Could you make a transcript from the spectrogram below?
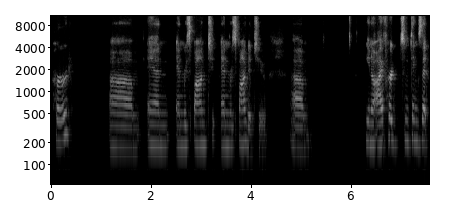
heard um, and and respond to and responded to. Um, you know, I've heard some things that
